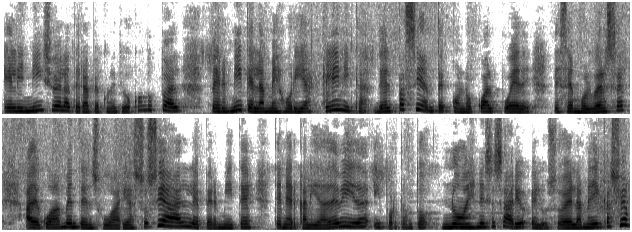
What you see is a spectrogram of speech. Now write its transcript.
el inicio de la terapia cognitivo-conductual permite la mejoría clínica del paciente, con lo cual puede desenvolverse adecuadamente en su área social, le permite tener calidad de vida y por tanto no es necesario el uso de la medicación.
